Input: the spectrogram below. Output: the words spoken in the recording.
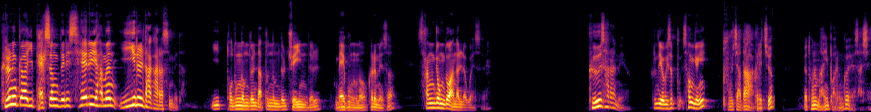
그러니까 이 백성들이 세리하면 이 일을 다 갈았습니다. 이 도둑놈들, 나쁜 놈들, 죄인들, 매국노 그러면서 상종도 안 하려고 했어요. 그 사람이에요. 그런데 여기서 성경이 부자다 그랬죠? 그러니까 돈을 많이 버는 거예요, 사실.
